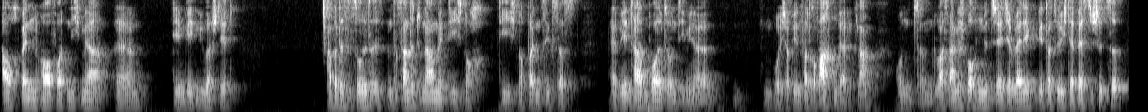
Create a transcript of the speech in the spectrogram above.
auch wenn Horford nicht mehr äh, dem gegenübersteht. Aber das ist so eine interessante Dynamik, die ich noch, die ich noch bei den Sixers erwähnt haben wollte und die mir, wo ich auf jeden Fall darauf achten werde, klar. Und ähm, du hast angesprochen, mit JJ Reddick geht natürlich der beste Schütze.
